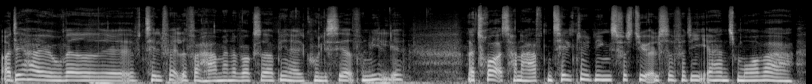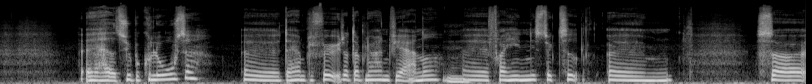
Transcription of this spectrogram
Og det har jo været øh, tilfældet for ham. Han er vokset op i en alkoholiseret familie, jeg tror også, han har haft en tilknytningsforstyrrelse, fordi at hans mor var øh, havde tuberkulose, øh, da han blev født, og der blev han fjernet mm. øh, fra hende i et stykke tid. Øh, så,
